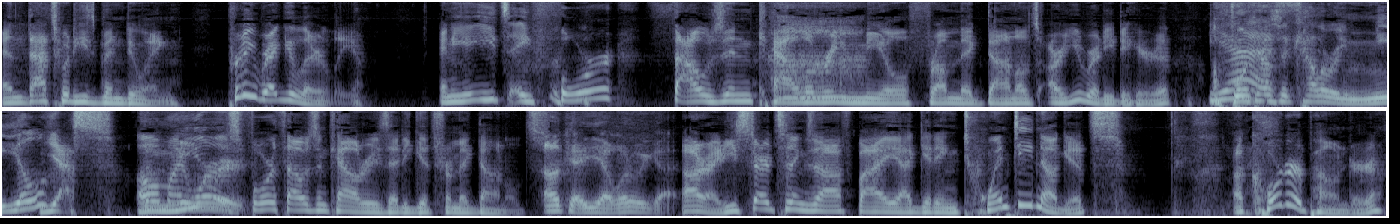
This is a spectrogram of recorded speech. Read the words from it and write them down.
and that's what he's been doing pretty regularly. And he eats a four thousand calorie meal from McDonald's. Are you ready to hear it? A Yes. four thousand calorie meal? Yes. Oh, The my meal word. is four thousand calories that he gets from McDonald's. Okay, yeah. What do we got? All right, he starts things off by uh, getting 20 nuggets, a quarter pounder,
